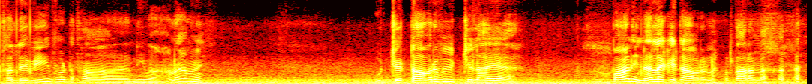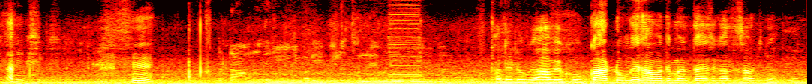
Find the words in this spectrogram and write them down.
ਥੱਲੇ 20 ਫੁੱਟ ਥਾਂ ਨੀਵਾ ਹਨਾ ਆਪਣੇ? ਉੱਚੇ ਟਾਵਰ ਵੀ ਉੱਚੇ ਲਾਇਆ ਹੈ। ਪਾਣੀ ਨਾ ਲੱਗੇ ਟਾਵਰ ਨਾਲ ਤਾਰਾਂ ਨਾਲ। ਹੈਂ? ਟਾਵਰਾਂ ਦੀ ਰੀਜ ਬੜੀ ਹੁੰਦੀ ਨਾ ਥੱਲੇ ਬੜੀ ਹੁੰਦੀ ਥੱਲੇ ਡੂੰਘੇ ਆ ਵੇਖੋ ਘਰ ਡੂੰਘੇ ਥਾਵਾਂ ਤੇ ਮੈਨੂੰ ਤਾਂ ਇਸ ਗੱਲ ਦੀ ਸਮਝ ਨਹੀਂ ਆਉਂਦੀ ਯਾਰ।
